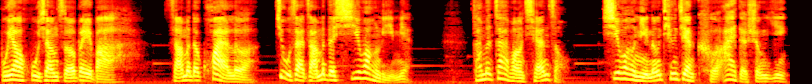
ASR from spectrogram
不要互相责备吧，咱们的快乐就在咱们的希望里面。咱们再往前走，希望你能听见可爱的声音，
